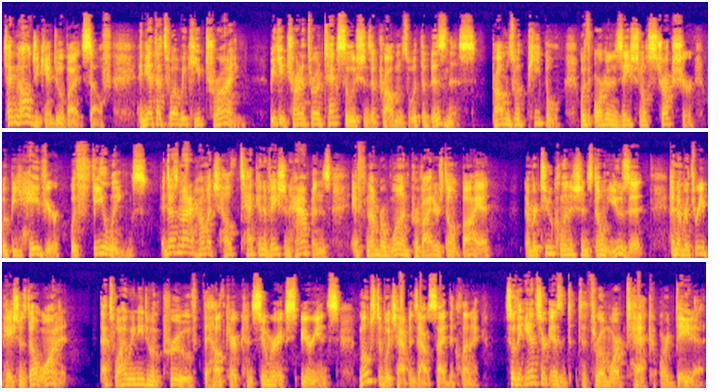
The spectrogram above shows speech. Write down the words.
Technology can't do it by itself. And yet, that's why we keep trying. We keep trying to throw tech solutions at problems with the business, problems with people, with organizational structure, with behavior, with feelings. It doesn't matter how much health tech innovation happens if number one, providers don't buy it, number two, clinicians don't use it, and number three, patients don't want it. That's why we need to improve the healthcare consumer experience, most of which happens outside the clinic. So the answer isn't to throw more tech or data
